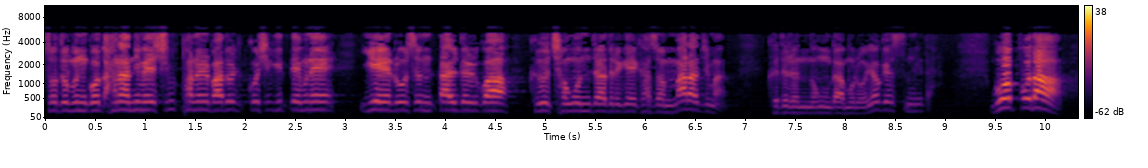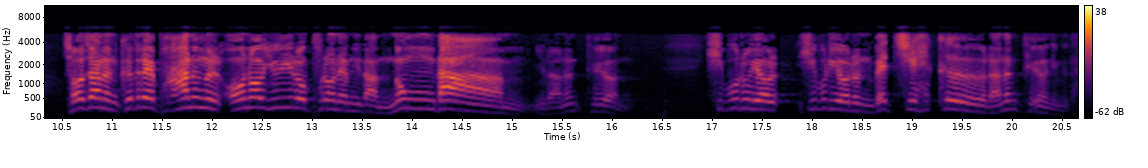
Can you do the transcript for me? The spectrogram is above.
소돔은 곧 하나님의 심판을 받을 곳이기 때문에 이에 롯은 딸들과 그 정혼자들에게 가서 말하지만 그들은 농담으로 여겼습니다. 무엇보다 저자는 그들의 반응을 언어 유희로 풀어냅니다. 농담이라는 표현. 히브리어, 히브리어는 매치 헤크라는 표현입니다.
